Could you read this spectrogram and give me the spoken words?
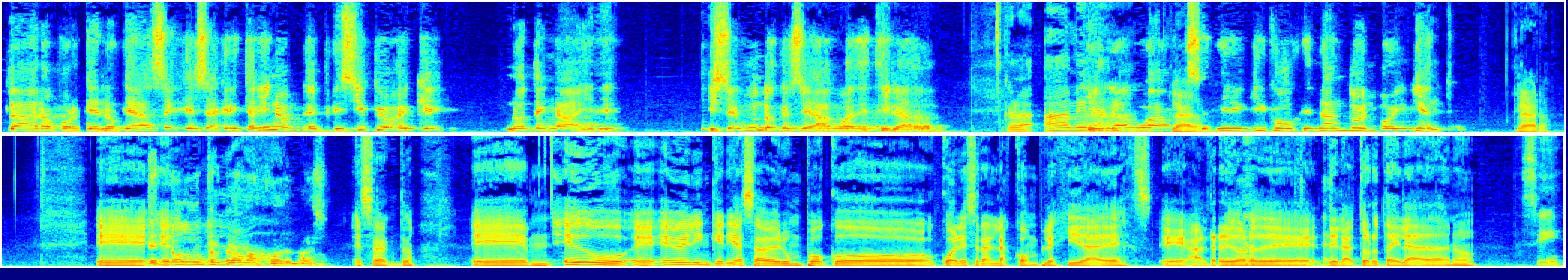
Claro, porque lo que hace que sea cristalino, en principio, es que no tenga aire. Y segundo, que sea agua destilada. Claro. Ah, Y el mira. agua Claro. se tiene que ir congelando en movimiento. Claro. Eh, Es todo otro trabajo, además. Exacto. Eh, Edu, eh, Evelyn quería saber un poco cuáles eran las complejidades eh, alrededor de, de la torta helada, ¿no? Sí.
